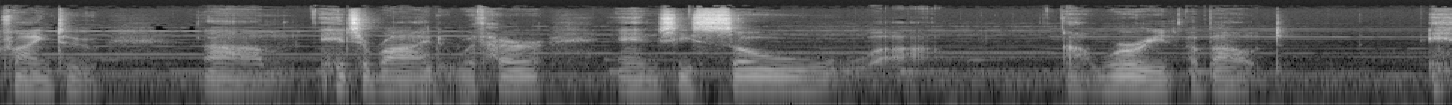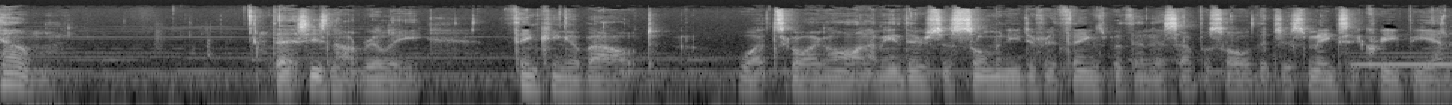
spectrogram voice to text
trying to um, hitch a ride with her and she's so uh, uh, worried about him that she's not really thinking about what's going on. I mean, there's just so many different things within this episode that just makes it creepy, and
